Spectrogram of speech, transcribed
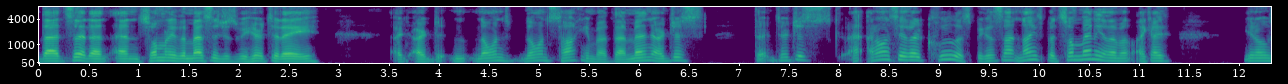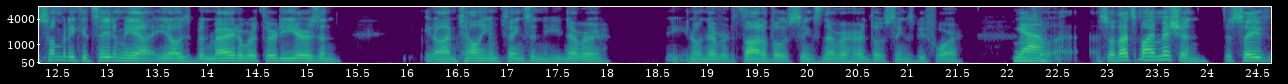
that's it. And and so many of the messages we hear today are, are no one's no one's talking about that. Men are just they're they're just I don't want to say they're clueless because it's not nice, but so many of them like I you know somebody could say to me uh, you know he's been married over 30 years and you know I'm telling him things and he never you know never thought of those things, never heard those things before. Yeah. So uh, so that's my mission to save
